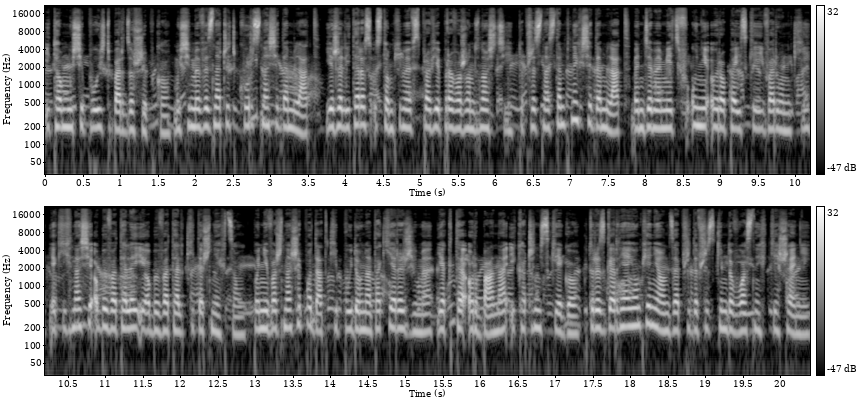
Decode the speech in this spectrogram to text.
I to musi pójść bardzo szybko. Musimy wyznaczyć kurs na 7 lat. Jeżeli teraz ustąpimy w sprawie praworządności, to przez następnych 7 lat będziemy mieć w Unii Europejskiej warunki, jakich nasi obywatele i obywatelki też nie chcą, ponieważ nasze podatki pójdą na takie reżimy jak te Orbana i Kaczyńskiego, które zgarniają pieniądze przede wszystkim do własnych kieszeni,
